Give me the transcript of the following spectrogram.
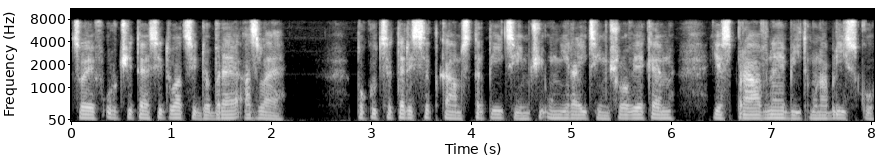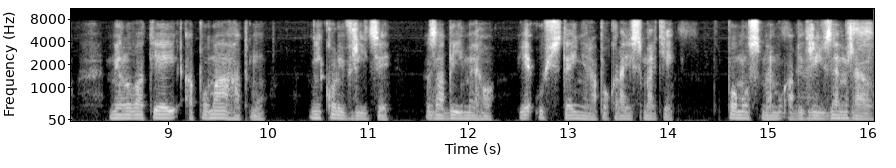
co je v určité situaci dobré a zlé. Pokud se tedy setkám s trpícím či umírajícím člověkem, je správné být mu na blízku, milovat jej a pomáhat mu. Nikoli v říci, zabijme ho, je už stejně na pokraji smrti. Pomozme mu, aby dřív zemřel.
